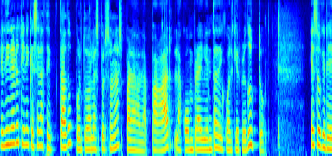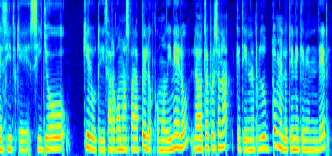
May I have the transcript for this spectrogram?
El dinero tiene que ser aceptado por todas las personas para pagar la compra y venta de cualquier producto. Esto quiere decir que si yo quiero utilizar gomas para pelo como dinero, la otra persona que tiene el producto me lo tiene que vender,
